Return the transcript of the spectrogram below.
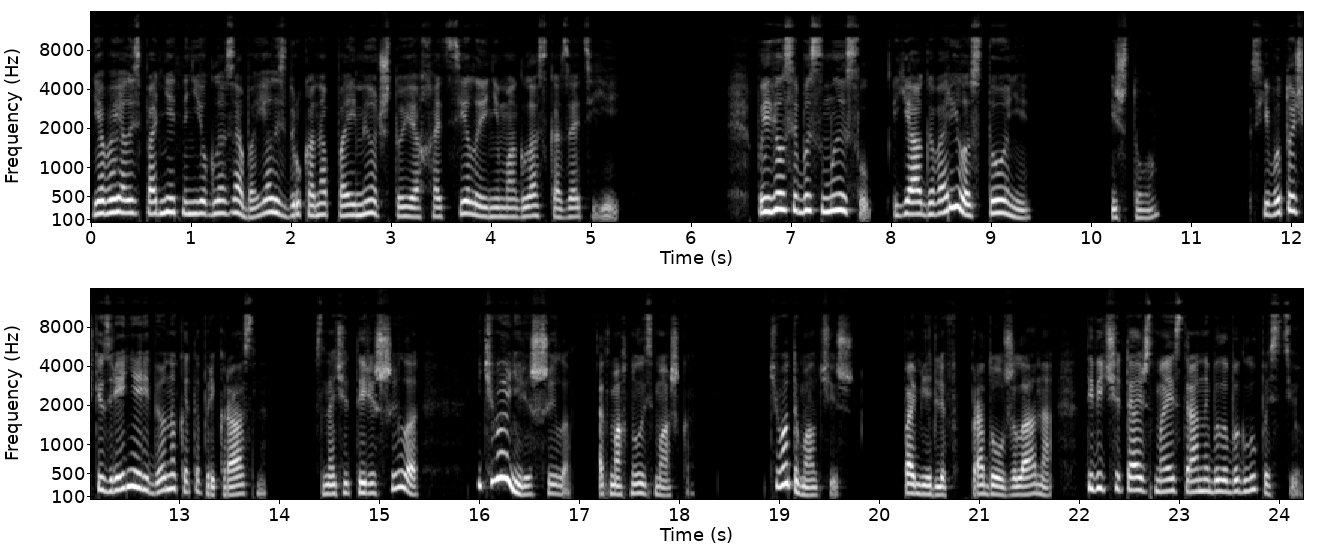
Я боялась поднять на нее глаза, боялась, вдруг она поймет, что я хотела и не могла сказать ей. Появился бы смысл. Я говорила с Тони. И что? С его точки зрения ребенок — это прекрасно. Значит, ты решила? Ничего я не решила, — отмахнулась Машка. Чего ты молчишь? Помедлив, продолжила она. Ты ведь считаешь, с моей стороны было бы глупостью?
